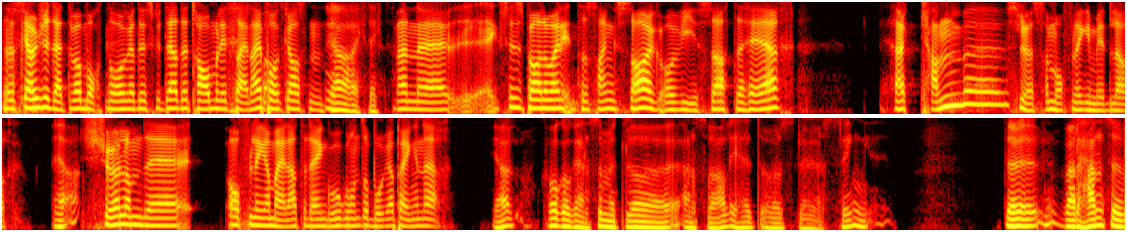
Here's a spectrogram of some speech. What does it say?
Det skal jo ikke dette være Morten og Roger diskutere, det tar vi litt senere i podkasten. Ja, riktig. Men eh, jeg syns bare det var en interessant sak å vise at det her her kan vi sløse med offentlige midler, Ja, selv om det offentlige mener at det er en god grunn til å bruke pengene her. ja hvor går grensa mellom ansvarlighet og sløsing? Det, var det han som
